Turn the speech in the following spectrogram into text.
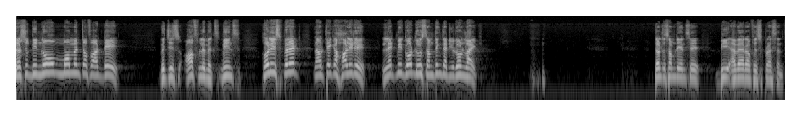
There should be no moment of our day which is off limits. Means, Holy Spirit, now take a holiday. Let me go do something that you don't like. Turn to somebody and say, Be aware of His presence.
